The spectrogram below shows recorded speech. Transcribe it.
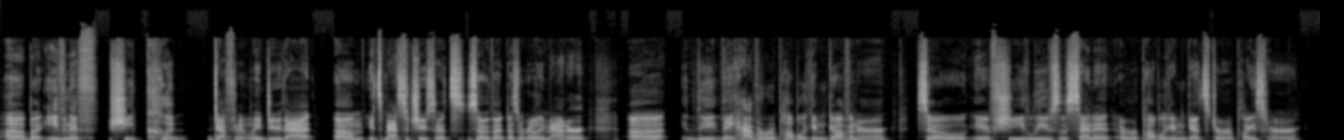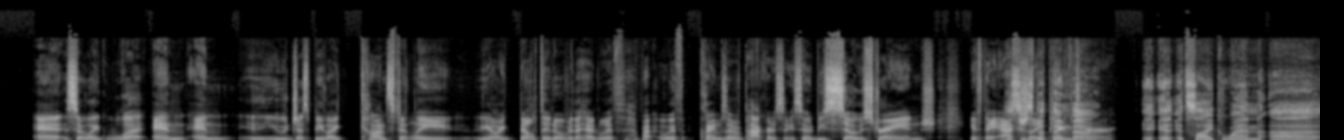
Uh, but even if she could definitely do that, um, it's Massachusetts, so that doesn't really matter. Uh, the they have a Republican governor, so if she leaves the Senate, a Republican gets to replace her. Uh, so like what and and you would just be like constantly you know like belted over the head with with claims of hypocrisy so it'd be so strange if they This actually the thing, picked though. her It, it- it's like when uh,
